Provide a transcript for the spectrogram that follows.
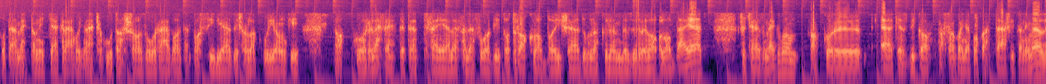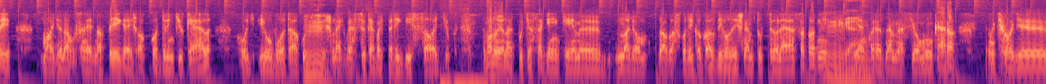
utána megtanítják rá, hogy már csak mutassa az órával, tehát passzív jelzés alakuljon ki, akkor lefektetett fejjel lefele fordított raklapba is eldugnak különböző la- labdáját, és hogyha ez megvan, akkor ö, elkezdik a, a szaganyagokat társítani mellé, majd jön a 21 nap vége, és akkor döntjük el, hogy jó volt a kutya, és megvesszük-e, vagy pedig visszaadjuk. Van olyan, hogy kutya szegénykém nagyon ragaszkodik a gazdihoz, és nem tud tőle elszakadni, Igen. ilyenkor ez nem lesz jó munkára, úgyhogy ö,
